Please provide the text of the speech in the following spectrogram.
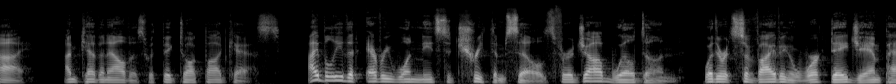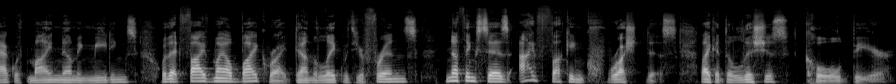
Hi, I'm Kevin Alvis with Big Talk Podcasts. I believe that everyone needs to treat themselves for a job well done. Whether it's surviving a workday jam packed with mind numbing meetings or that five mile bike ride down the lake with your friends, nothing says, I fucking crushed this like a delicious cold beer.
